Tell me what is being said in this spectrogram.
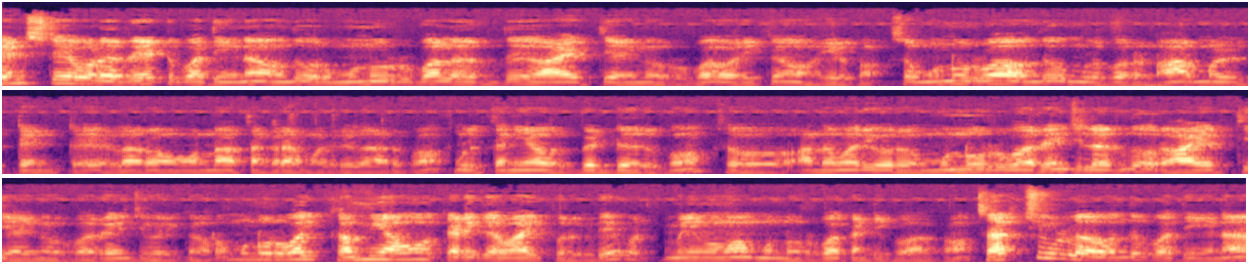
டென்ட் ஸ்டேவோட ரேட்டு பார்த்தீங்கன்னா வந்து ஒரு முந்நூறுரூபால இருந்து ஆயிரத்தி ஐநூறுரூபா வரைக்கும் இருக்கும். ஸோ முந்நூறுரூவா வந்து உங்களுக்கு ஒரு நார்மல் டென்ட்டு எல்லாரும் ஒன்றா தங்குற மாதிரி தான் இருக்கும். உங்களுக்கு தனியாக ஒரு பெட் இருக்கும். ஸோ அந்த மாதிரி ஒரு முந்நூறுரூவா ரேஞ்சில் இருந்து ஒரு ஆயிரத்தி ஐநூறுரூவா ரேஞ்ச் வரைக்கும் வரும். முந்நூறுரூவாய்க்கு கம்மியாகவும் கிடைக்க வாய்ப்பு இருக்குது. பட் மினிமமாக முந்நூறுரூவா கண்டிப்பாக ஆகும். சர்ச்சுல வந்து பார்த்தீங்கன்னா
